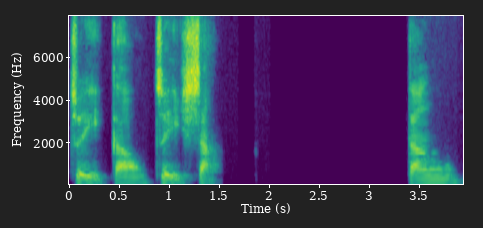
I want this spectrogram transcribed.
最高最上。当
